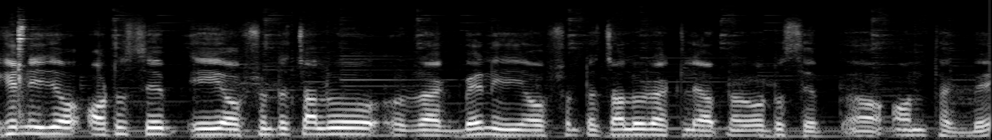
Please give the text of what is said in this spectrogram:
এখানে যে অটো সেভ এই অপশনটা চালু রাখবেন। এই অপশনটা চালু রাখলে আপনার অটো সেভ অন থাকবে।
